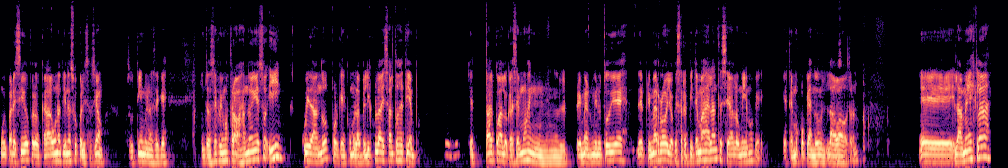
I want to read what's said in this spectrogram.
muy parecido, pero cada una tiene su ecualización, su timbre, no sé qué. Entonces fuimos trabajando en eso y cuidando, porque como la película hay saltos de tiempo, que tal cual lo que hacemos en, el primer minuto 10 del primer rollo que se repite más adelante sea lo mismo que, que estemos copiando de un lado a otro. ¿no? Eh, la mezcla,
